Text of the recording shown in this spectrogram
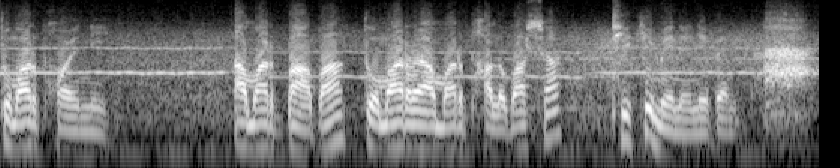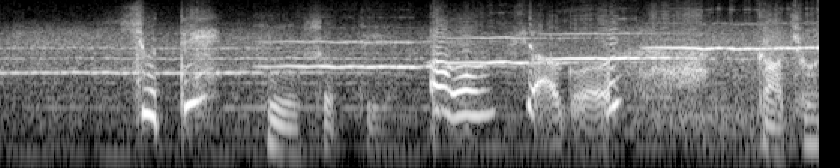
তোমার ভয় নেই। আমার বাবা তোমার আর আমার ভালোবাসা ঠিকই মেনে নেবেন। সত্যি? হুম সত্যি। ও সাগর। কাজল।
